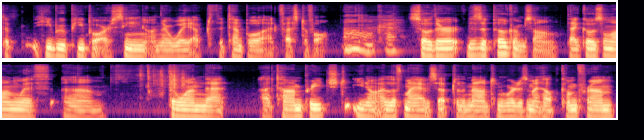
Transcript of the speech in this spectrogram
the Hebrew people are singing on their way up to the temple at festival. Oh, okay. So there, this is a pilgrim song that goes along with um, the one that uh, Tom preached. You know, I lift my eyes up to the mountain. Where does my help come from?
